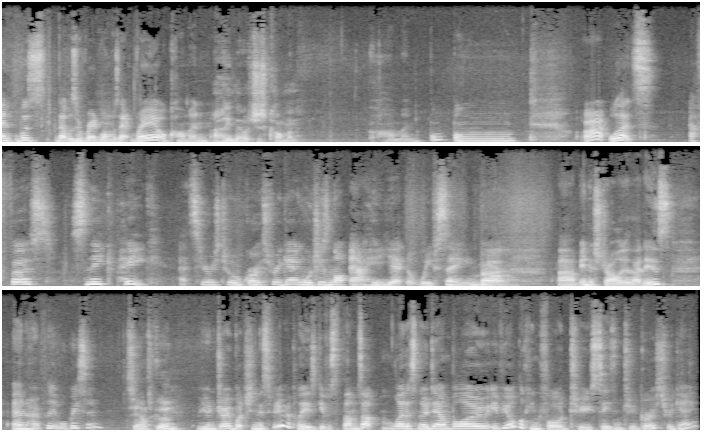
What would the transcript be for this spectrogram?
And was that was a red one? Was that rare or common? I think that was just common. Common. Boom boom. All right. Well, that's our first sneak peek at series two of Grossery Gang, which is not out here yet that we've seen, but um, in Australia that is, and hopefully it will be soon. Sounds good. If you enjoyed watching this video, please give us a thumbs up. Let us know down below if you're looking forward to season two Grossery Gang,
